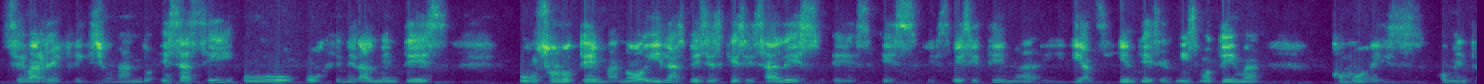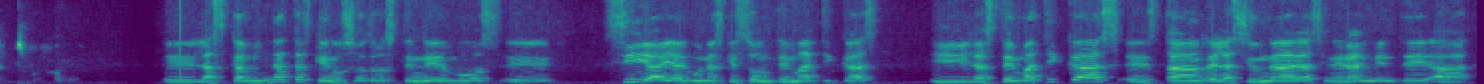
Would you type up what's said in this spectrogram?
se va reflexionando. ¿Es así o generalmente es un solo tema, ¿no? Y las veces que se sale es, ese tema y, al siguiente es el mismo tema. ¿Cómo ves? Coméntanos, por favor. Eh, las caminatas que nosotros tenemos, eh, sí hay algunas que son temáticas y las temáticas están relacionadas generalmente a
